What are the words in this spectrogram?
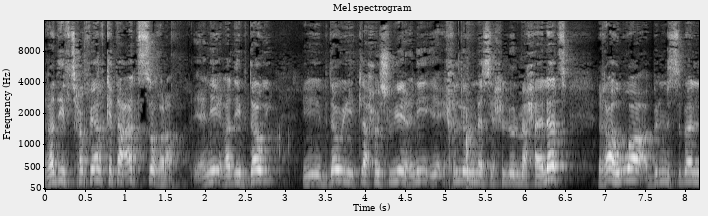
غادي يفتحوا فيها القطاعات الصغرى. يعني غادي يبداو يبداو يتلاحوا شوية يعني يخلوا الناس يحلوا المحلات غا هو بالنسبة ل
